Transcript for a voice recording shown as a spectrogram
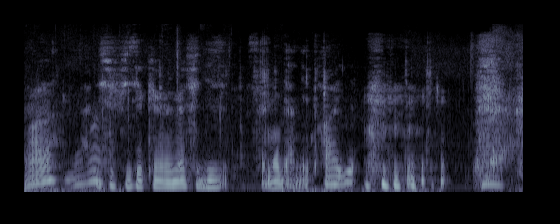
Voilà. Ouais. Il suffisait que mes meufs ils disent c'est mon dernier try.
